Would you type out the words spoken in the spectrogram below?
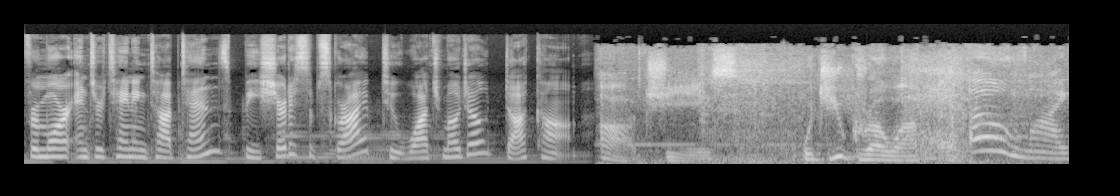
For more entertaining top 10s, be sure to subscribe to WatchMojo.com. Oh, jeez. Would you grow up? Oh my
